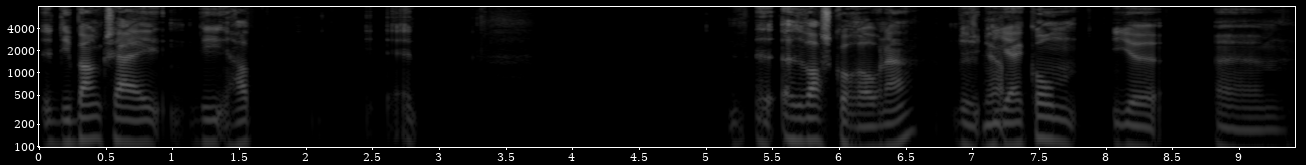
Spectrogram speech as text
die bank zei, die had. Het was corona. Dus ja. jij kon je. Um,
